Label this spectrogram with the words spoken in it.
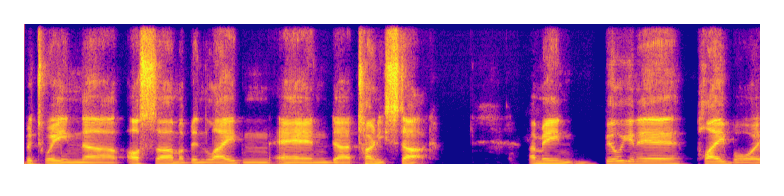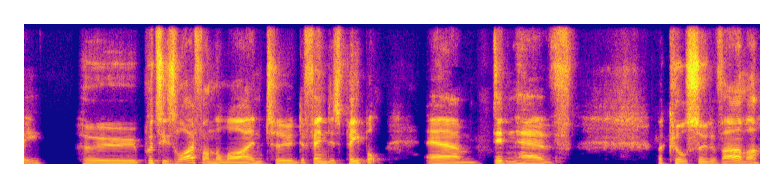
between uh, Osama bin Laden and uh, Tony Stark. I mean, billionaire playboy who puts his life on the line to defend his people. Um, didn't have a cool suit of armor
